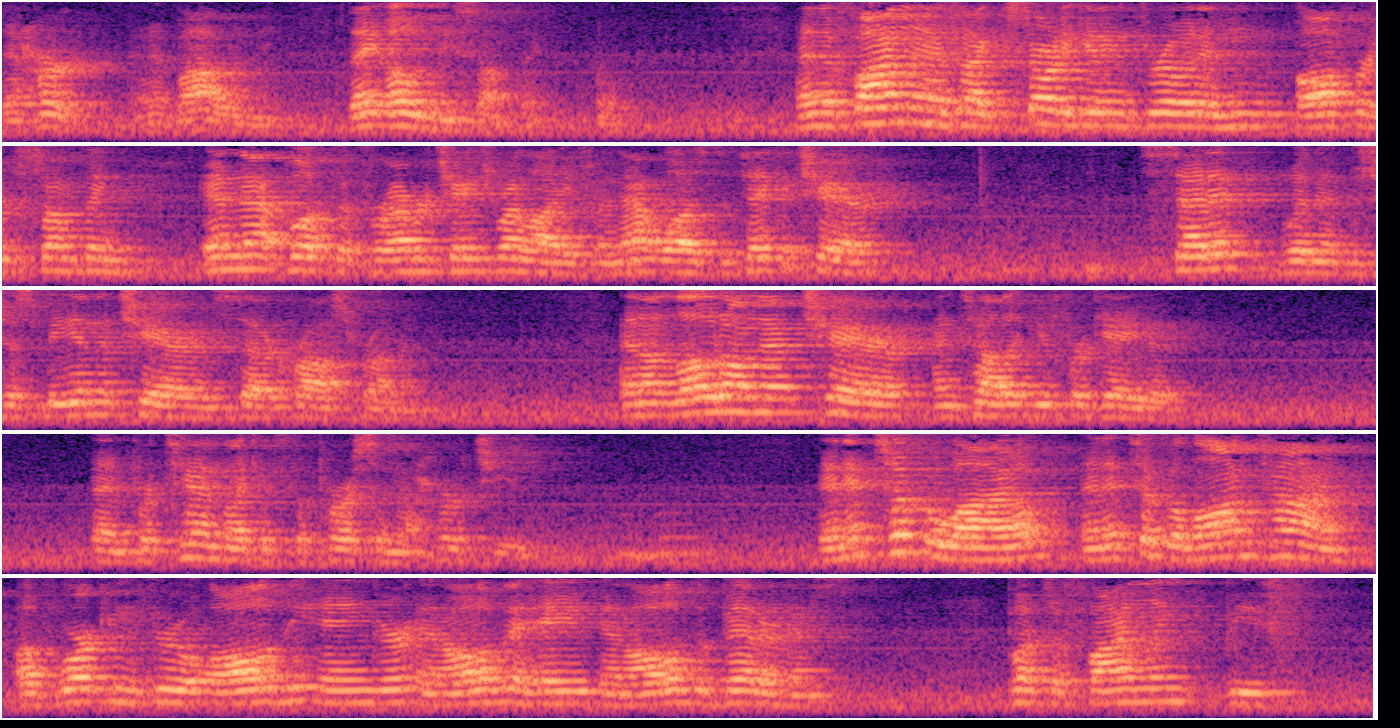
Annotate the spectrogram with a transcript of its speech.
It hurt and it bothered me. They owed me something. And then finally, as I started getting through it, and he offered something in that book that forever changed my life, and that was to take a chair, set it when it was just me in the chair, and sit across from it. And unload on that chair and tell it you forgave it. And pretend like it's the person that hurt you. And it took a while, and it took a long time of working through all of the anger and all of the hate and all of the bitterness but to finally be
